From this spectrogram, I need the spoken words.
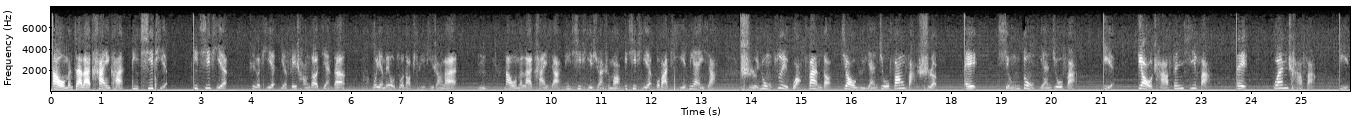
那我们再来看一看第七题，第七题这个题也非常的简单，我也没有做到 PPT 上来。嗯，那我们来看一下第七题选什么？第七题我把题念一下：使用最广泛的教育研究方法是 A 行动研究法，B。调查分析法，A 观察法，D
